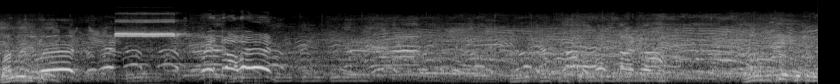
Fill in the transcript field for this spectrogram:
Vamos, 이거를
